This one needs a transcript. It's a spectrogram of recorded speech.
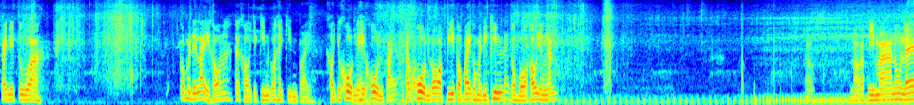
ไปในตัว ก็ไม่ได้ไล่เขานะ ถ้าเขาจะกินก็ให้กินไป เขาจะโค่นก็ให้โค่นไป ถ้าโค่นก็ว่าปีต่อไปก็ไม่ได้กิน และก็บอกเขาอย่างนั้นน้องกตีมาโน่นแล้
